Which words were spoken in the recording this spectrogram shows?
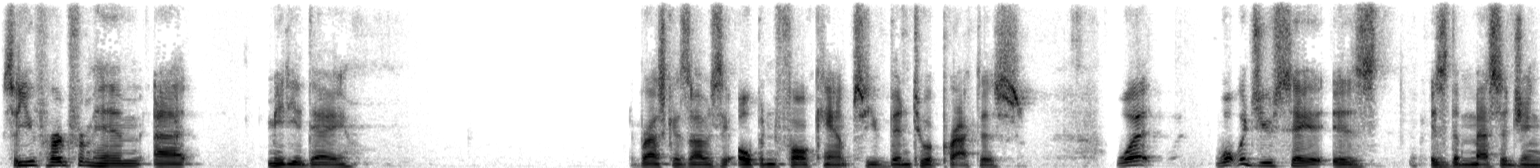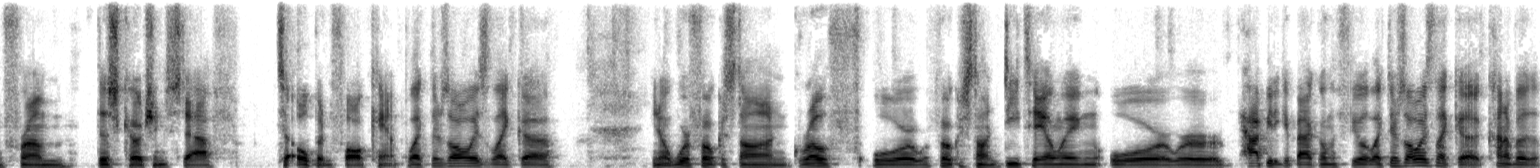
So you've heard from him at Media Day. Nebraska has obviously opened fall camp, so you've been to a practice. What what would you say is is the messaging from this coaching staff to open fall camp? Like there's always like a you know, we're focused on growth or we're focused on detailing or we're happy to get back on the field. Like there's always like a kind of a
